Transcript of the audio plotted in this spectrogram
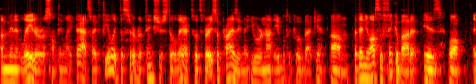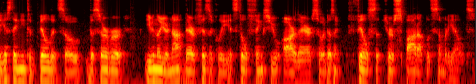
a minute later or something like that. So I feel like the server thinks you're still there. So it's very surprising that you were not able to go back in. Um, but then you also think about it is, well, I guess they need to build it so the server, even though you're not there physically, it still thinks you are there. So it doesn't fill your spot up with somebody else.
